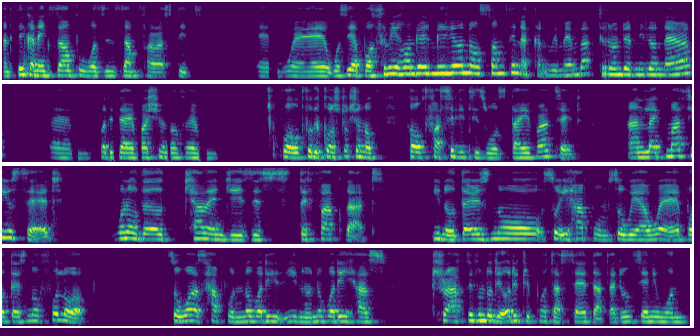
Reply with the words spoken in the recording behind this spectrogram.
And I think an example was in Zamfara State, uh, where was it about 300 million or something? I can't remember, 300 million naira um, for the diversion of um, for for the construction of health facilities was diverted. And like Matthew said, one of the challenges is the fact that you know, there is no, so it happened, so we're aware, but there's no follow up. So what's happened? Nobody, you know, nobody has tracked, even though the audit reporter said that. I don't see anyone,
